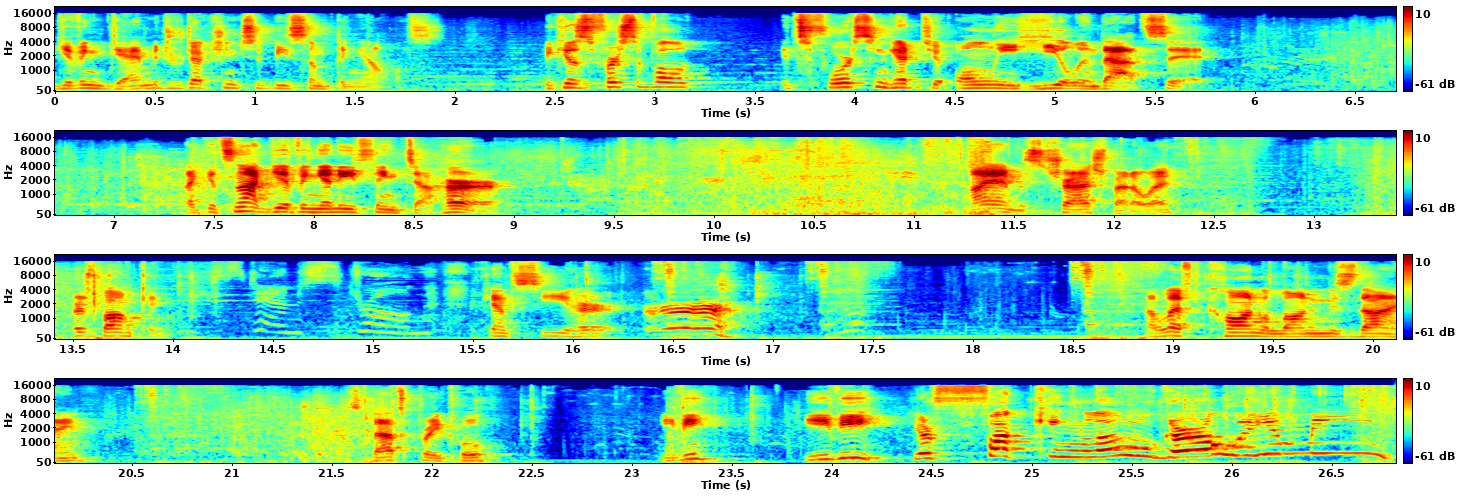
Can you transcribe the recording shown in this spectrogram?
giving damage reduction, should be something else. Because, first of all, it's forcing her to only heal and that's it. Like, it's not giving anything to her. I am is trash, by the way. Where's Bomb King? I can't see her. Urgh. I left Khan alone and he's dying. So that's pretty cool. Evie? Evie? You're fucking low, girl! What do you mean?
